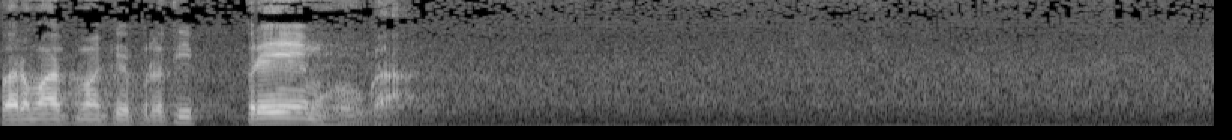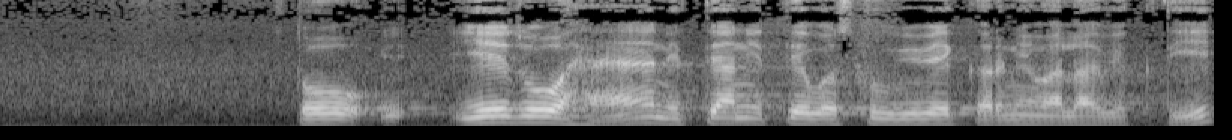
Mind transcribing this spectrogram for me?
परमात्मा के प्रति प्रेम होगा। तो ये जो है नित्यानित्य वस्तु विवेक करने वाला व्यक्ति,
